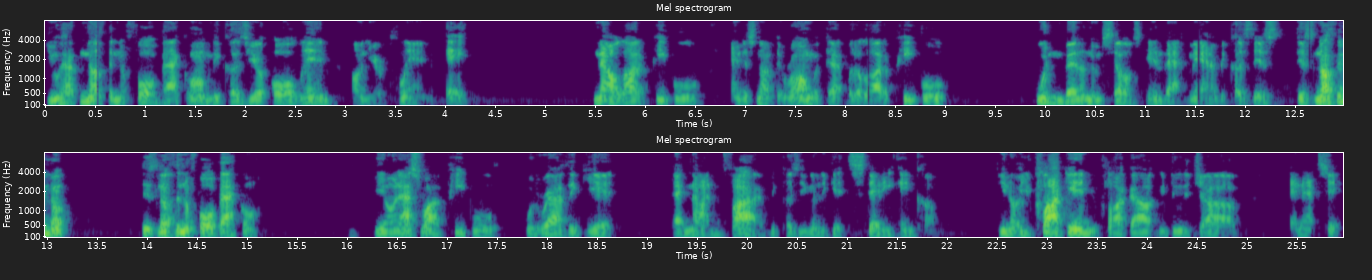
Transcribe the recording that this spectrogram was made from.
you have nothing to fall back on because you're all in on your plan A. Now, a lot of people, and there's nothing wrong with that, but a lot of people wouldn't bet on themselves in that manner because there's there's nothing to there's nothing to fall back on. You know, and that's why people would rather get at nine to five because you're gonna get steady income. You know, you clock in, you clock out, you do the job, and that's it.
